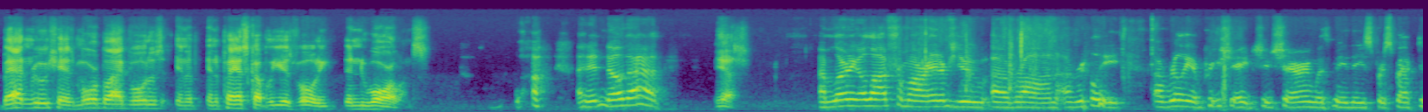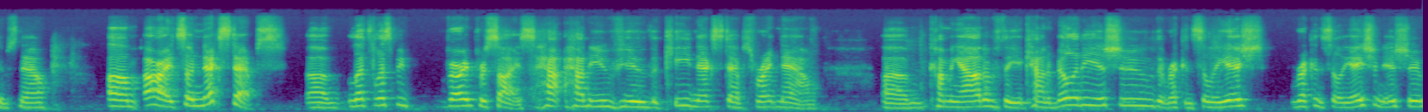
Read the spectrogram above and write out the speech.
Baton Rouge has more black voters in the, in the past couple of years voting than New Orleans. I didn't know that. Yes. I'm learning a lot from our interview, uh, Ron. I really, I really appreciate you sharing with me these perspectives. Now, um, all right, so next steps. Um, let's let's be very precise. How, how do you view the key next steps right now um, coming out of the accountability issue, the reconciliation reconciliation issue,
